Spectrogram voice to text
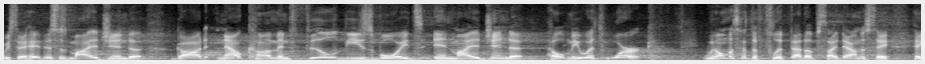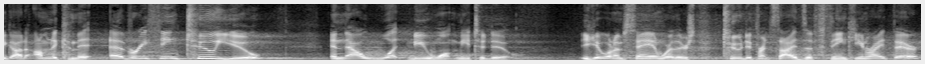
We say, hey, this is my agenda. God, now come and fill these voids in my agenda. Help me with work. We almost have to flip that upside down to say, hey, God, I'm going to commit everything to you, and now what do you want me to do? You get what I'm saying? Where there's two different sides of thinking right there.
